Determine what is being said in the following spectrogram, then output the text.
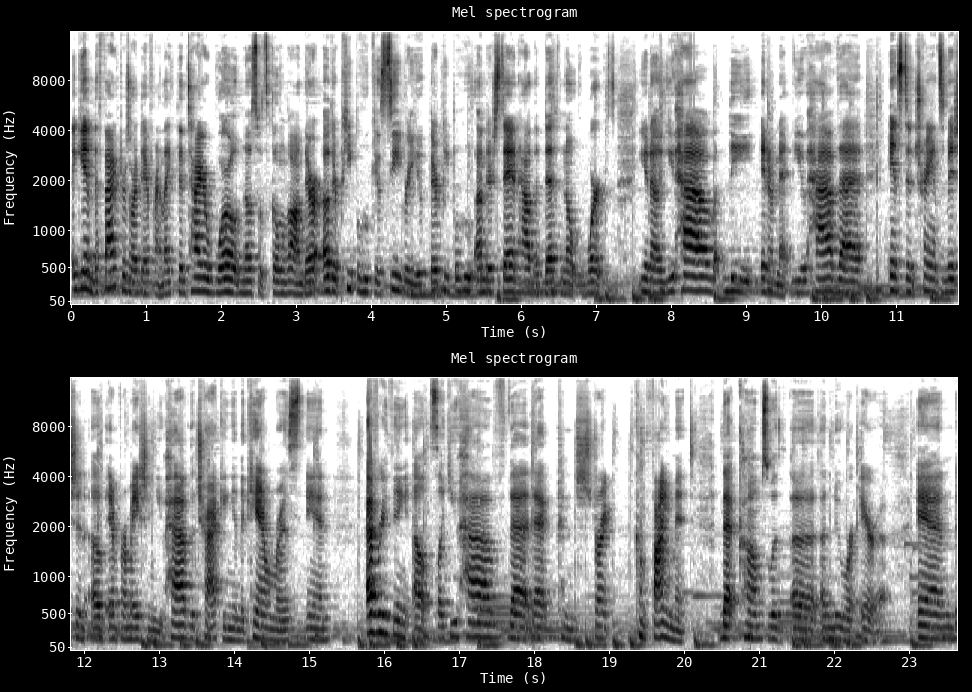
again the factors are different. Like the entire world knows what's going on. There are other people who can see Ryuk there are people who understand how the death note works. You know you have the internet. You have that instant transmission of information. You have the tracking and the cameras and everything else. Like you have that that constraint confinement that comes with a, a newer era and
